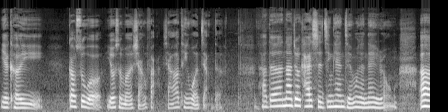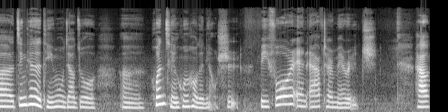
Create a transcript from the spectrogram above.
也可以告诉我有什么想法，想要听我讲的。好的，那就开始今天节目的内容。呃，今天的题目叫做“呃，婚前婚后的鸟事 ”（Before and After Marriage）。好，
